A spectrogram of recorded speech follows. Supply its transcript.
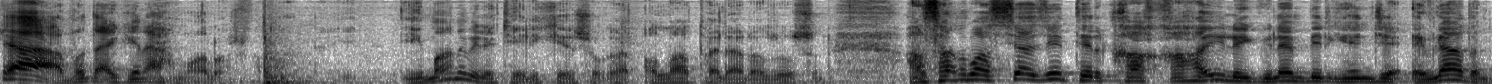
Bu Ya bu da günah mı olur falan. İmanı bile tehlikeye sokar. allah Teala razı olsun. Hasan Basri Hazretleri kahkahayla gülen bir gence evladım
